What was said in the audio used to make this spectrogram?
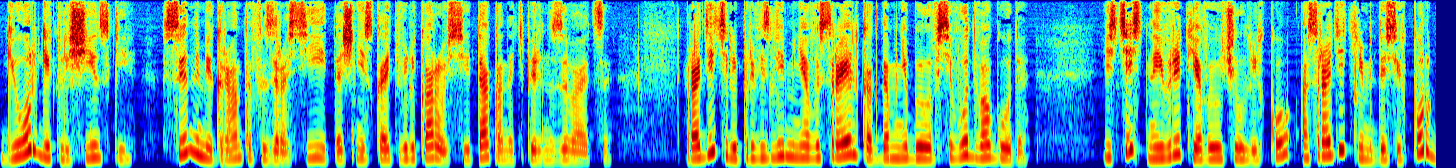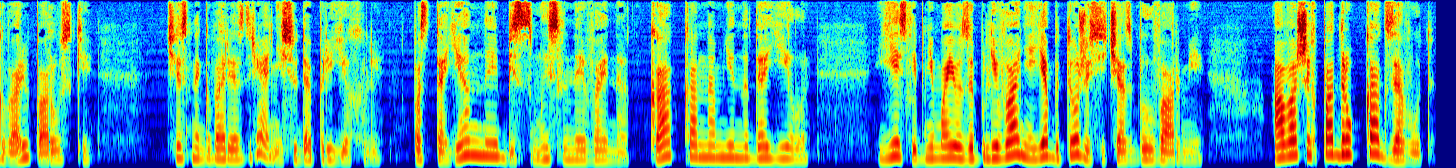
Георгий Клещинский, сын эмигрантов из России, точнее сказать, Великороссии, так она теперь называется. Родители привезли меня в Израиль, когда мне было всего два года. Естественно, иврит я выучил легко, а с родителями до сих пор говорю по-русски. Честно говоря, зря они сюда приехали. Постоянная бессмысленная война. Как она мне надоела. Если б не мое заболевание, я бы тоже сейчас был в армии. А ваших подруг как зовут?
